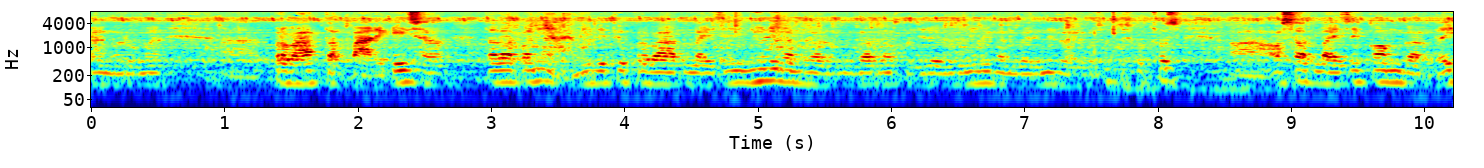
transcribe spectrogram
कामहरूमा प्रभाव त पारेकै छ तर पनि हामीले त्यो प्रभावलाई चाहिँ न्यूनीकरण गर्न खोजिरहेको न्यूनीकरण गरि नै रहेको छौँ। त्यसको ठोस असरलाई चाहिँ कम गर्दै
